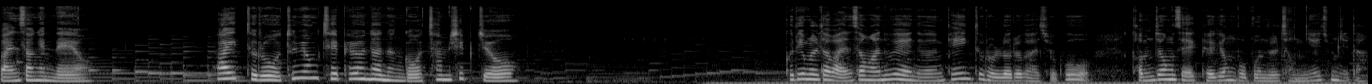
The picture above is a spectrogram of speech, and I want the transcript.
완성했네요. 화이트로 투명체 표현하는 거 참 쉽죠. 그림을 다 완성한 후에는 페인트 롤러를 가지고 검정색 배경 부분을 정리해 줍니다.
